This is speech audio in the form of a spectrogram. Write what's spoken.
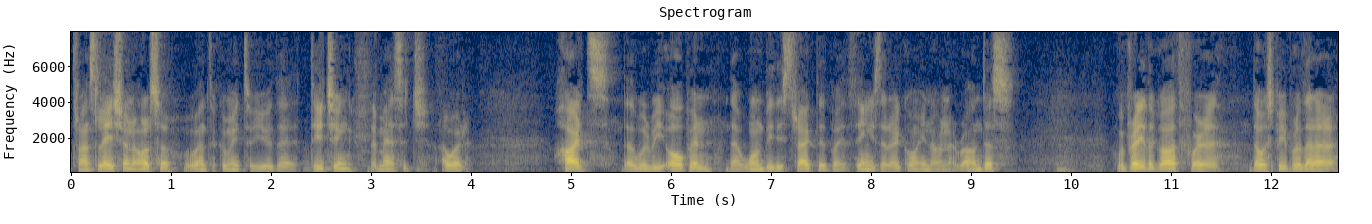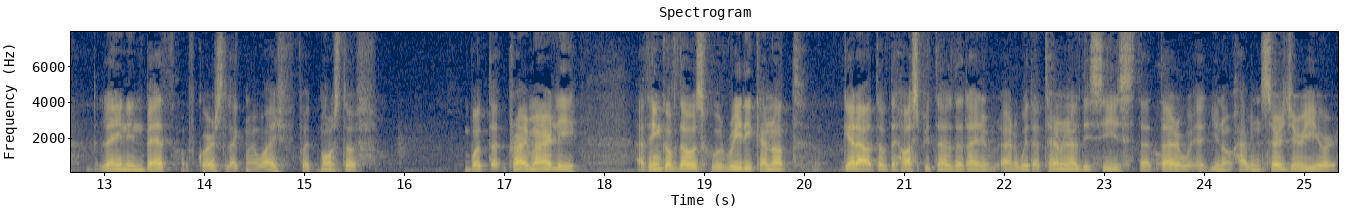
translation also. We want to commit to you the teaching, the message, our hearts that will be open, that won't be distracted by things that are going on around us. We pray to God for those people that are laying in bed, of course, like my wife, but most of, but primarily, I think of those who really cannot get out of the hospital, that are, are with a terminal disease, that are, you know, having surgery or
